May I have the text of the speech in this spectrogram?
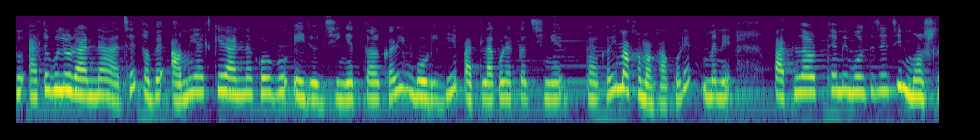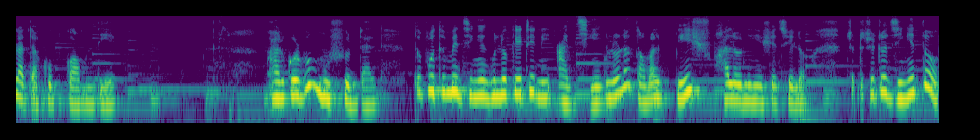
তো এতগুলো রান্না আছে, তবে আমি আজকে রান্না করব এই যে ঝিঙের তরকারি, বড়ি দিয়ে পাতলা করে একটা ঝিঙের তরকারি মাখা মাখা করে। মানে পাতলা অর্থে আমি বলতে চাইছি মশলাটা খুব কম দিয়ে। আর করব মুসুর ডাল। তো প্রথমে ঝিঙেগুলো কেটে নিই। আর ঝিঙেগুলো না তমাল বেশ ভালো নিয়ে এসেছিল। ছোট ছোট ঝিঙে তো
